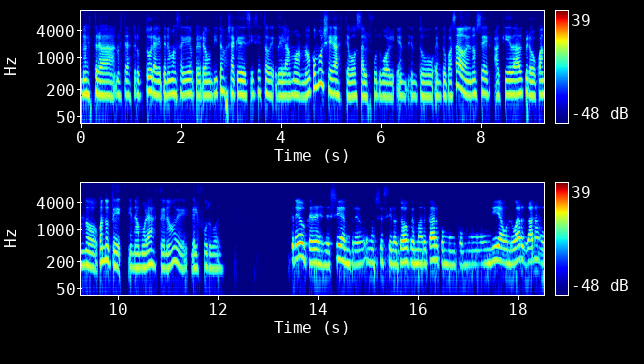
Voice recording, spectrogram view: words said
nuestra, nuestra estructura que tenemos ahí de preguntitas, ya que decís esto del amor, ¿no? ¿Cómo llegaste vos al fútbol en, tu, en tu pasado? No sé a qué edad, pero ¿cuándo, te enamoraste, ¿no? del fútbol? Creo que desde siempre, no sé si lo tengo que marcar como, como un día, un lugar, ganas de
